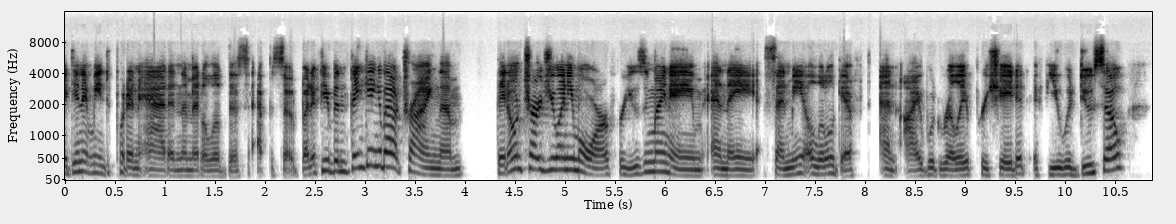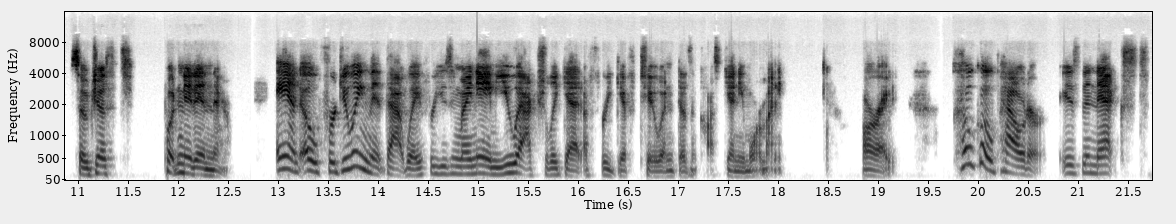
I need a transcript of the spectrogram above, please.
I didn't mean to put an ad in the middle of this episode, but if you've been thinking about trying them, they don't charge you anymore for using my name and they send me a little gift and I would really appreciate it if you would do so. So just putting it in there. And oh, for doing it that way, for using my name, you actually get a free gift too, and it doesn't cost you any more money. All right. Cocoa powder is the next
